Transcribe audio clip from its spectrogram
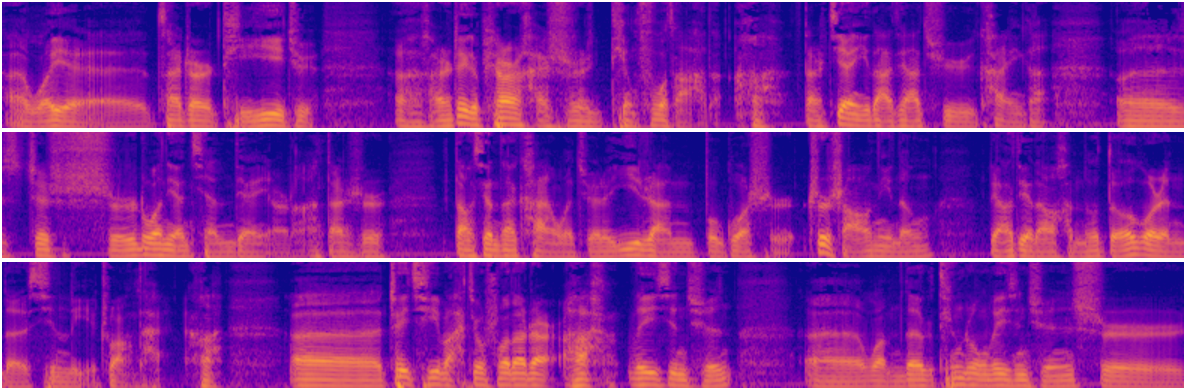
呃，我也在这儿提一句，呃，反正这个片儿还是挺复杂的哈，但是建议大家去看一看，呃，这是十多年前的电影了，但是到现在看，我觉得依然不过时，至少你能了解到很多德国人的心理状态哈，呃，这期吧就说到这儿啊，微信群。呃，我们的听众微信群是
